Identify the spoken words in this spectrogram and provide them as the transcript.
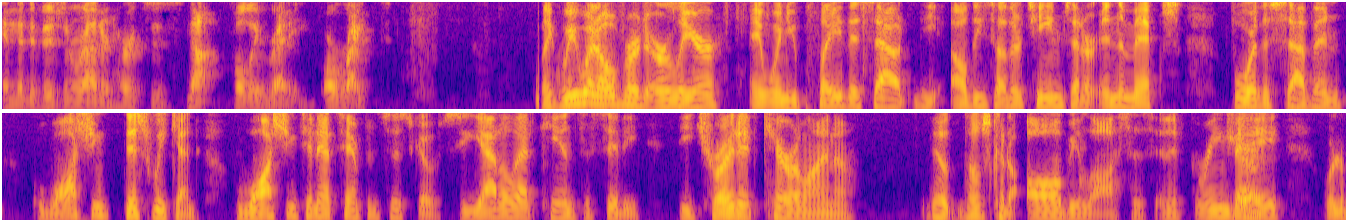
in the division round, and Hurts is not fully ready or right. Like we went over it earlier, and when you play this out, the all these other teams that are in the mix for the seven, Washington this weekend, Washington at San Francisco, Seattle at Kansas City, Detroit at Carolina. Those could all be losses. And if Green sure. Bay were to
